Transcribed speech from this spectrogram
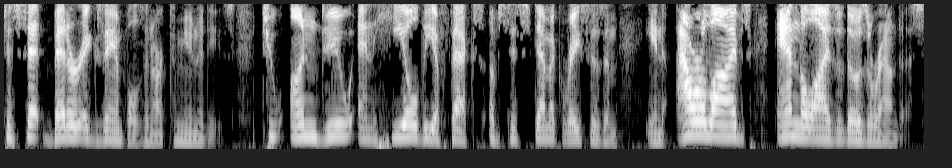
To set better examples in our communities, to undo and heal the effects of systemic racism in our lives and the lives of those around us,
